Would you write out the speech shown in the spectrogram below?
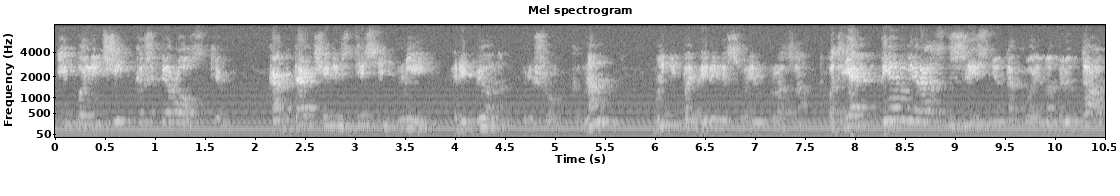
и полечить Кашпировским. Когда через 10 дней ребенок пришел к нам, мы не поверили своим глазам. Вот я первый раз в жизни такое наблюдал,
